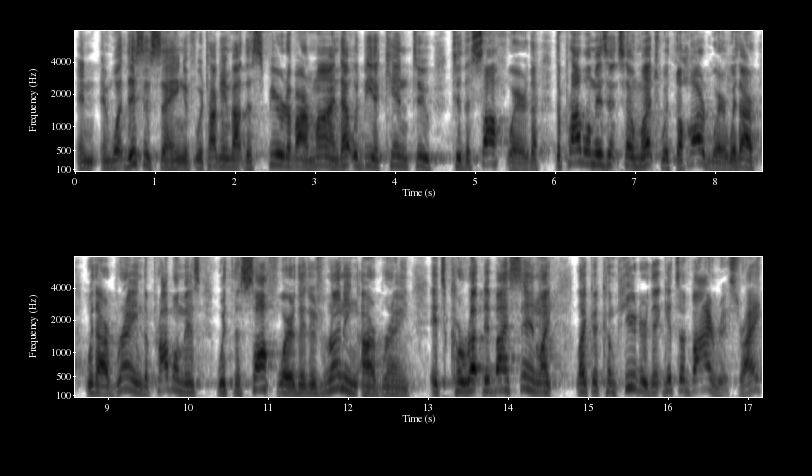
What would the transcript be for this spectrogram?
And, and what this is saying, if we're talking about the spirit of our mind, that would be akin to, to the software. The, the problem isn't so much with the hardware, with our, with our brain. The problem is with the software that is running our brain. It's corrupted by sin, like, like a computer that gets a virus, right?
